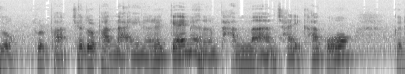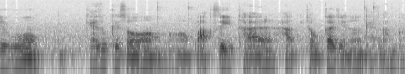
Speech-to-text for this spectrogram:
요 돌파, 재돌파 라인을 깨면은 반만 차익하고 그리고 계속해서 어, 박스 이탈 하, 전까지는 계속 한번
